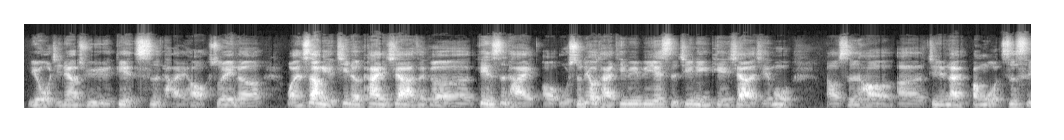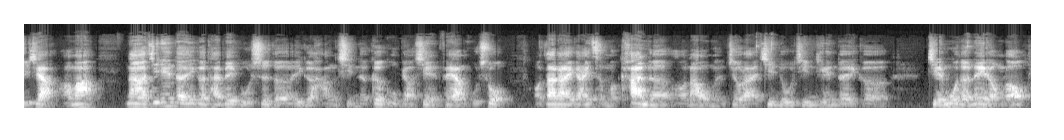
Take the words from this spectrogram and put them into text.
因为我今天要去电视台哈，所以呢晚上也记得看一下这个电视台哦，五十六台 TVBS 金陵天下的节目，老师哈呃今天来帮我支持一下好吗？那今天的一个台北股市的一个行情的个股表现非常不错哦，大概该怎么看呢？哦，那我们就来进入今天的一个节目的内容喽。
